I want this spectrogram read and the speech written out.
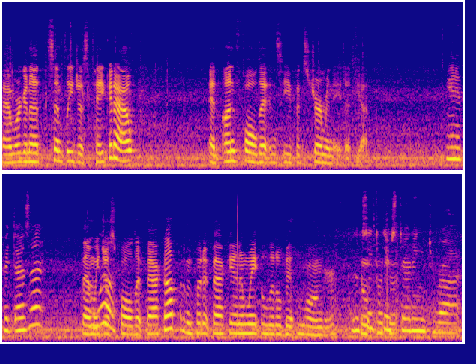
And we're going to simply just take it out and unfold it and see if it's germinated yet. And if it doesn't, then oh, we just fold it back up and put it back in and wait a little bit longer. It looks Don't like they're it. starting to rot.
